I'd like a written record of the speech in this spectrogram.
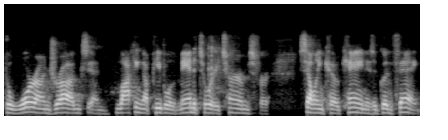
the war on drugs and locking up people with mandatory terms for selling cocaine is a good thing,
